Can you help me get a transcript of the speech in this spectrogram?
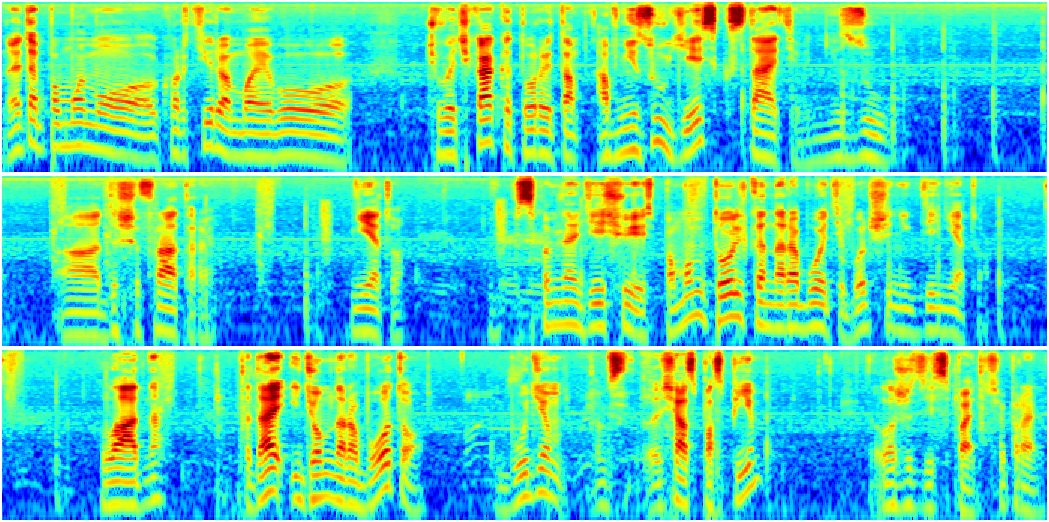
Но это, по-моему, квартира моего чувачка, который там... А внизу есть, кстати, внизу. А, дешифраторы. Нету. Вспоминаю, где еще есть. По-моему, только на работе. Больше нигде нету. Ладно. Тогда идем на работу. Будем... Сейчас поспим. Ложись здесь спать. Все правильно.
